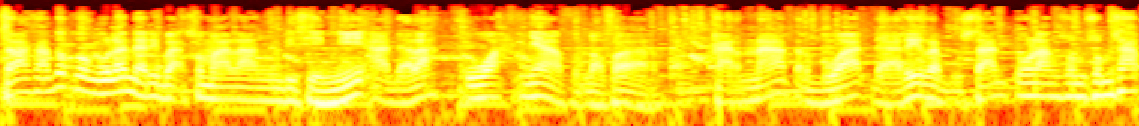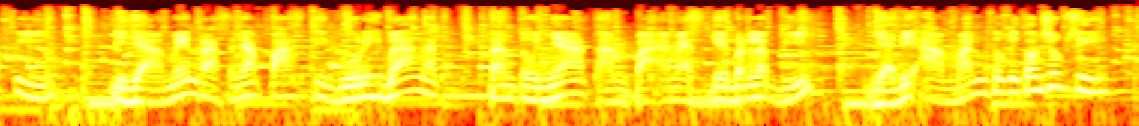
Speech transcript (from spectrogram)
Salah satu keunggulan dari bakso Malang di sini adalah kuahnya, food lover. Karena terbuat dari rebusan tulang sumsum sapi. Dijamin rasanya pasti gurih banget. Tentunya tanpa MSG berlebih, jadi aman untuk dikonsumsi.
